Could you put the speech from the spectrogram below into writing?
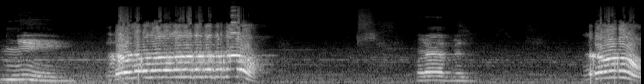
Nee. no, no, no, no, no, no, no, no, no! What happened? No!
